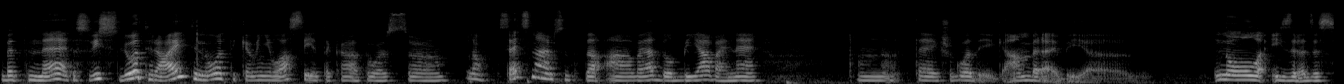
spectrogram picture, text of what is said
Bet nē, tas viss ļoti raiti notika. Viņi lasīja kā tos uh, nu, secinājumus, un tad uh, vai atbild bija jā vai nē. Un uh, teikšu godīgi, Amberai bija uh, nulle izredzes.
